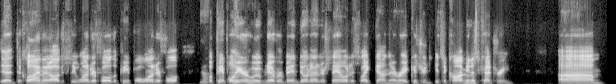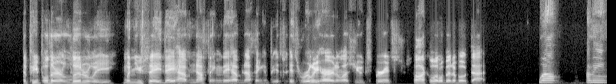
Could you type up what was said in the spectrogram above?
the, the climate obviously wonderful, the people wonderful. Yeah. But people here who have never been don't understand what it's like down there, right? Because it's a communist country. Um, the people there literally, when you say they have nothing, they have nothing. It's it's really hard unless you experience. Talk a little bit about that. Well, I mean,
